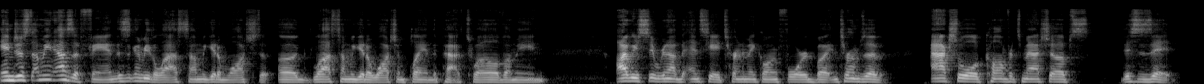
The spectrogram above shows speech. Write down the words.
And just, I mean, as a fan, this is gonna be the last time we get him watched. Uh, last time we get to watch him play in the Pac-12. I mean, obviously we're gonna have the NCAA tournament going forward, but in terms of actual conference matchups, this is it.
